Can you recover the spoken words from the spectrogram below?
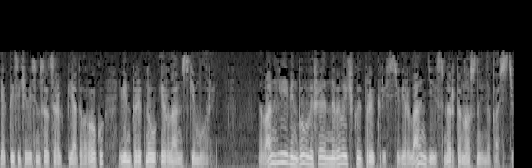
як 1845 року він перетнув Ірландське море. В Англії він був лише невеличкою прикрістю, в Ірландії смертоносною напастю.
